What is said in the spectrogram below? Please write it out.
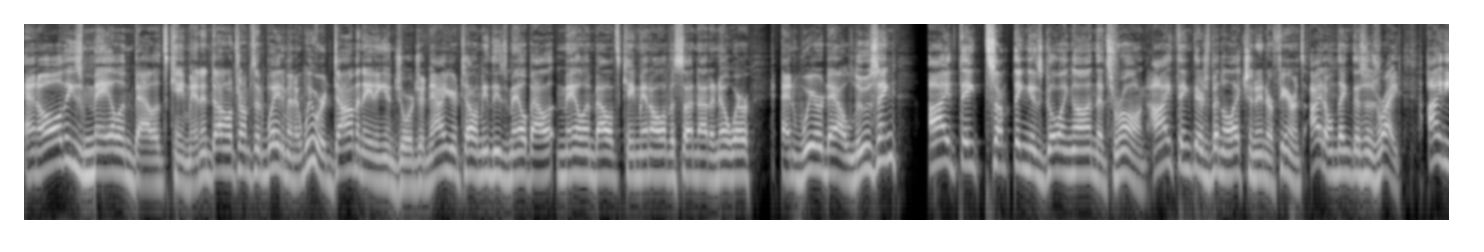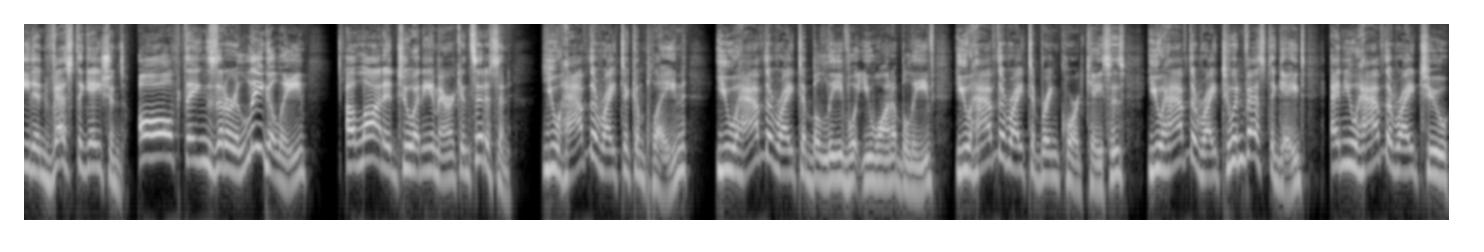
and all these mail in ballots came in, and Donald Trump said, wait a minute, we were dominating in Georgia. Now you're telling me these mail ballot, in ballots came in all of a sudden out of nowhere and we're now losing? I think something is going on that's wrong. I think there's been election interference. I don't think this is right. I need investigations. All things that are legally allotted to any American citizen. You have the right to complain. You have the right to believe what you want to believe. You have the right to bring court cases. You have the right to investigate. And you have the right to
